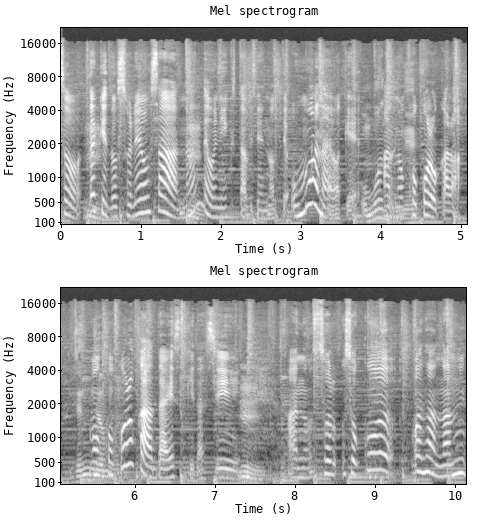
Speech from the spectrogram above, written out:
そう。うん。だけどそれをさ、なんでお肉食べてんのって思わないわけ、あの心から。もう心から大好きだし、うんあのそそこはな何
